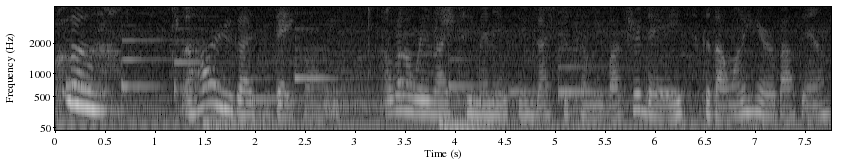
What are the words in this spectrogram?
How are you guys' day going? I'm gonna wait like two minutes so you guys can tell me about your days because I want to hear about them.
